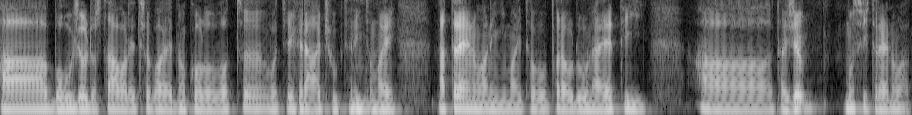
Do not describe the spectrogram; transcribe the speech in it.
a bohužel dostávali třeba jedno kolo od, od těch hráčů, kteří hmm. to mají natrénovaný, mají to opravdu najetý a, takže musíš trénovat.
